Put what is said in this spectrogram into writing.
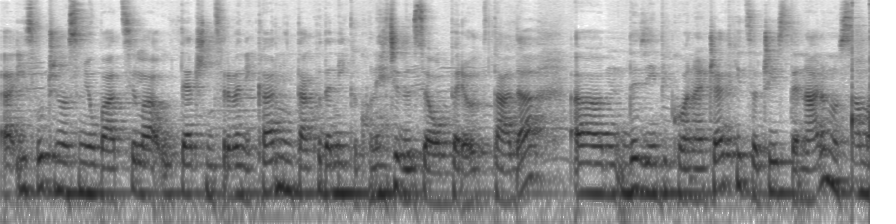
e, i slučajno sam je ubacila u tečni crveni karmin, tako da nikako neće da se opere od tada. Dezinfikovana je četkica, čista je naravno, samo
